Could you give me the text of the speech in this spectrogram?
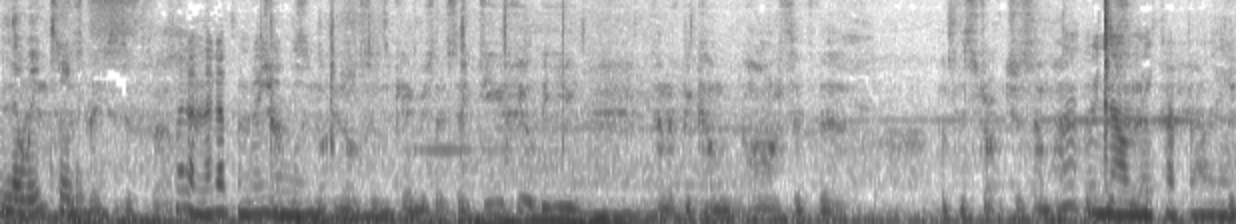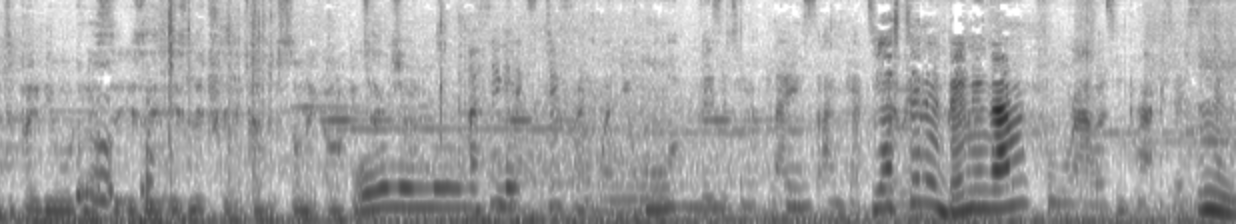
in the more intimate waitings. spaces of um, Maka nakathunjwe chapels yini? in, in Oxford and Cambridge, let's say, do you feel that you kind of become part of the of the structure somehow? We That now this, make up our that to play the organ is, is, is literally a kind of sonic architecture. I think it's different when you're visiting a place and get to We are still in in Birmingham. four hours and practice. Mm.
